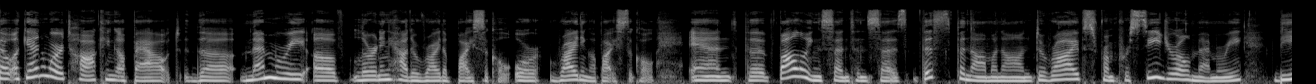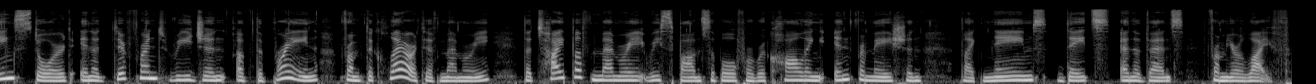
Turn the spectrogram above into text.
So again, we're talking about the memory of learning how to ride a bicycle or riding a bicycle. And the following sentence says, this phenomenon derives from procedural memory being stored in a different region of the brain from declarative memory, the type of memory responsible for recalling information like names, dates, and events from your life.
